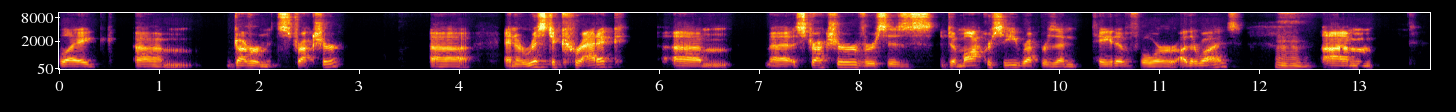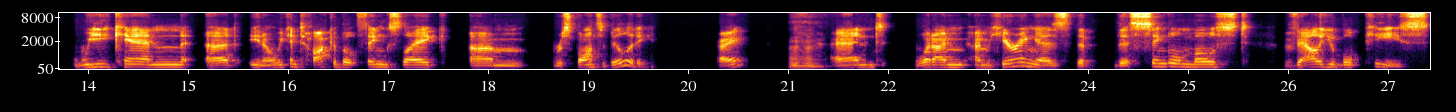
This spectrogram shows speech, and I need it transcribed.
like um, government structure, uh, an aristocratic um, uh, structure versus democracy, representative or otherwise. Mm-hmm. Um, we can, uh, you know, we can talk about things like um, responsibility, right? Mm-hmm. And what I'm I'm hearing as the the single most valuable piece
